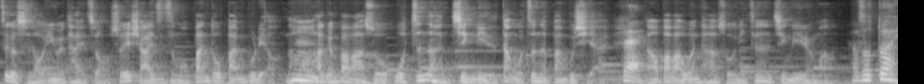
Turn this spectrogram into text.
这个石头因为太重，所以小孩子怎么搬都搬不了。然后他跟爸爸说：“我真的很尽力了，但我真的搬不起来。”对。然后爸爸问他说：“你真的尽力了吗？”他说：“对。”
